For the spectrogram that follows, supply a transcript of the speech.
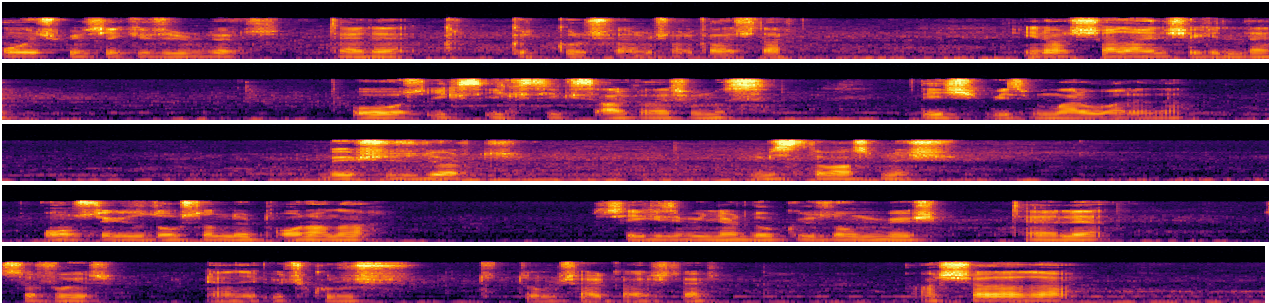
13.824 TL 40, 40 kuruş vermiş arkadaşlar. Yine aşağıda aynı şekilde Oğuz XXX arkadaşımız değişik bir ismi var bu arada. 504 misli basmış. 18.94 orana 8 milyar 915 TL 0 yani 3 kuruş tutturmuş arkadaşlar. Aşağıda da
